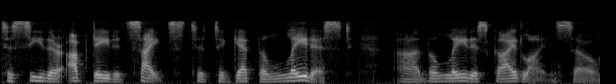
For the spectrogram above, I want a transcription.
to see their updated sites to, to get the latest uh, the latest guidelines. So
